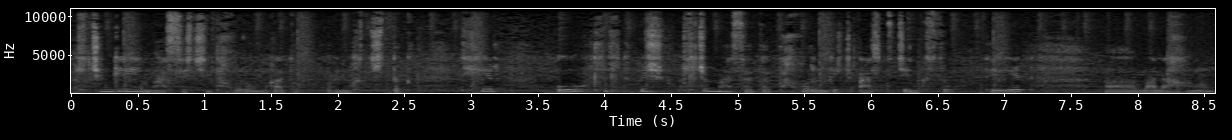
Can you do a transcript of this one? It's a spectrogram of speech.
булчингийн масыг чинь давхар унгаад унагчдаг. Тэгэхээр өөхлөлт биш, булчин масаада давхар ингэж алдж гин гэсэн. Тэгээд манайхан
